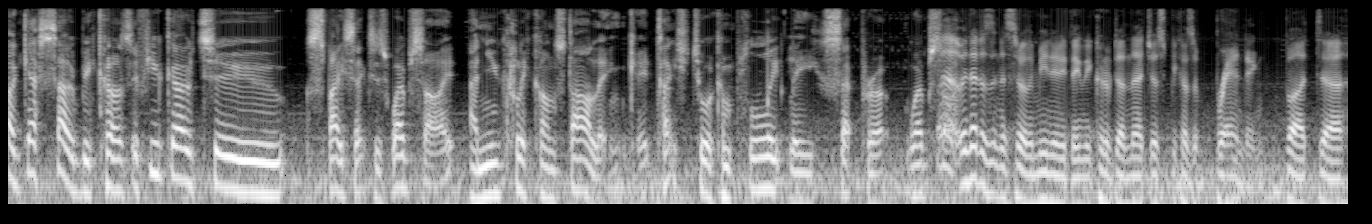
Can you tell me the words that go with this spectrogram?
I guess so, because if you go to SpaceX's website and you click on Starlink, it takes you to a completely separate website. Well, I mean, that doesn't necessarily mean anything. They could have done that just because of branding. But, uh,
